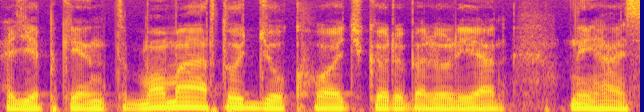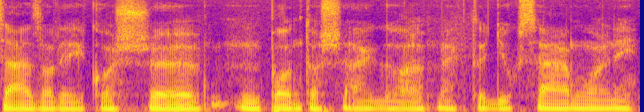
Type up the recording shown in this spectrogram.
Egyébként ma már tudjuk, hogy körülbelül ilyen néhány százalékos pontossággal meg tudjuk számolni.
